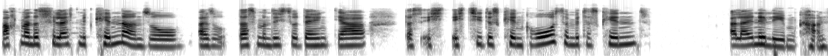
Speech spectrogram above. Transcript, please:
macht man das vielleicht mit Kindern so. Also, dass man sich so denkt, ja, dass ich, ich ziehe das Kind groß, damit das Kind alleine leben kann,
